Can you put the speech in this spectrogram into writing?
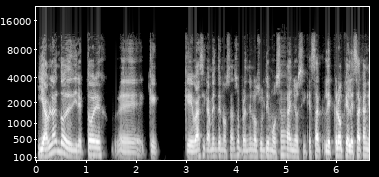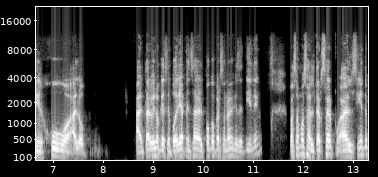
Y hablando de directores eh, que, que, básicamente nos han sorprendido en los últimos años y que le, creo que le sacan el jugo a lo a tal vez lo que se podría pensar el poco personaje que se tienen, pasamos al tercer, al siguiente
